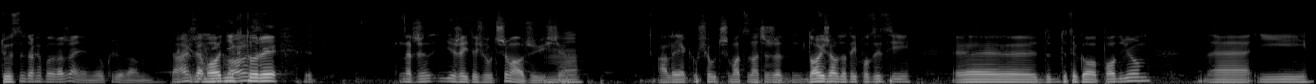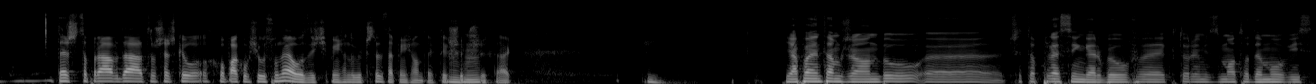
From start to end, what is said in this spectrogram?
Tu jestem trochę pod wrażeniem, nie ukrywam. Tak, Taki zawodnik, Nichols- który... Znaczy, jeżeli to się utrzyma oczywiście. No. ale jak się utrzyma, to znaczy, że dojrzał do tej pozycji, e, do, do tego podium e, i też co prawda troszeczkę chłopaków się usunęło z 250 do 450, tych Mhm. szybszych, tak? Ja pamiętam, że on był, e, czy to Plessinger był w którymś z Moto The Movies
